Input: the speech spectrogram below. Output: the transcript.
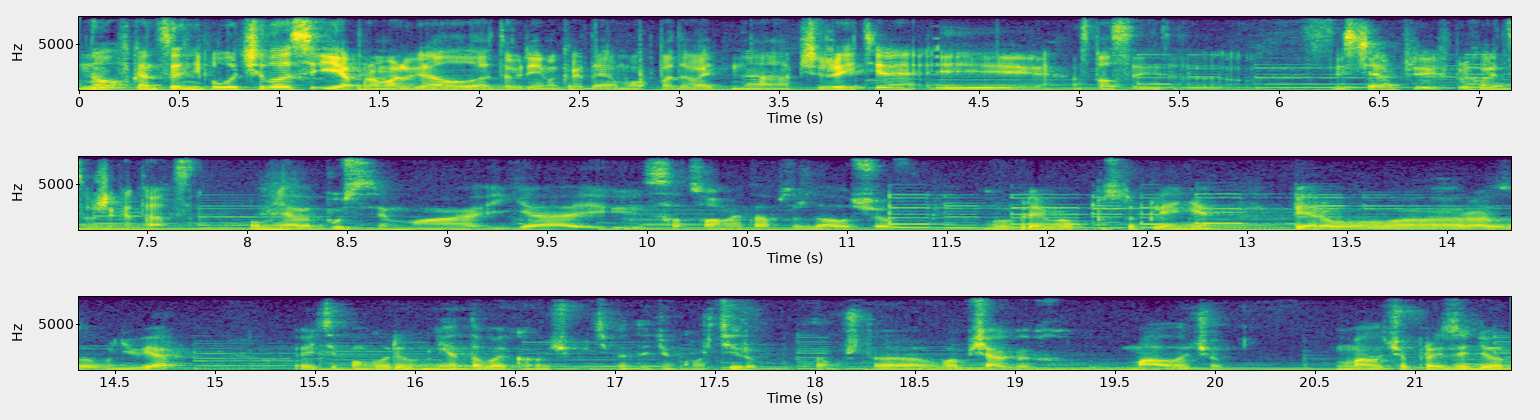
Но в конце не получилось, и я проморгал это время, когда я мог подавать на общежитие, и остался э, с чем, при- приходится уже кататься. У меня, допустим, э, я с отцом это обсуждал еще во время поступления первого раза в универ. И типа он говорил, нет, давай, короче, мы тебе дадим квартиру, потому что в общагах мало что мало что произойдет,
